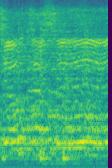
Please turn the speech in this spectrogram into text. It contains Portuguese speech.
É seu prazer.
